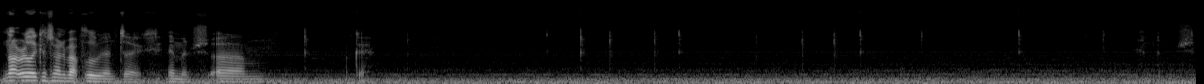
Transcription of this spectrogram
not really concerned about fluid intake. Image. Um, okay. Image.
